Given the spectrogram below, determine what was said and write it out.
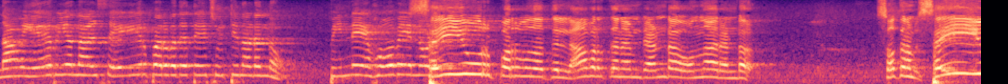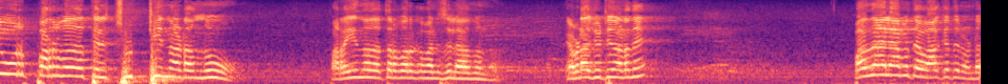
നാം ഏറിയ നാൾ സെയ്യൂർ പർവതത്തെ ചുറ്റി നടന്നു. പിന്നെ യഹോവ എന്നോട് സെയ്യൂർ പർവതത്തിൽ ആവർത്തനം രണ്ട് ഒന്ന് രണ്ട്. സ്വതം സെയ്യൂർ പർവതത്തിൽ ചുറ്റി നടന്നു. പറയുന്നത് എത്ര പേർക്ക് മനസ്സിലാകുന്നുണ്ട്? എവിടാ ചുറ്റി നടന്നേ? പതിനാലാമത്തെ വാക്യത്തിലുണ്ട്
